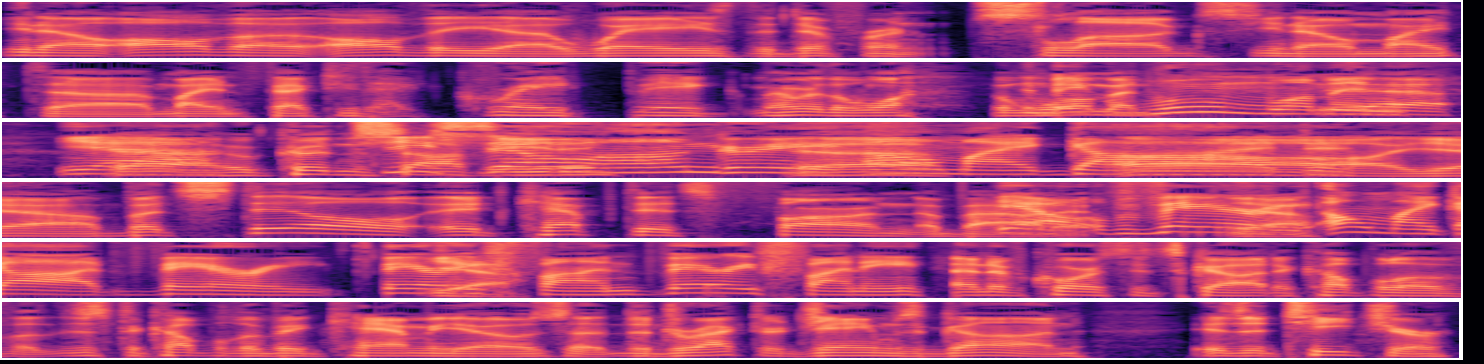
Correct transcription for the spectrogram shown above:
You know, all the all the uh, ways the different slugs, you know, might uh, might infect you. That great big. Remember the one, the, The woman, womb woman. Yeah, Yeah. who couldn't She's stop so eating. hungry. Yeah. Oh, my God. Oh yeah, but still, it kept its fun about it. Yeah, it. very. Yeah. Oh my God, very, very Yeah. fun, very funny. And of course, it's got a couple of just a couple of big cameos. Uh, the director James Gunn is a teacher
